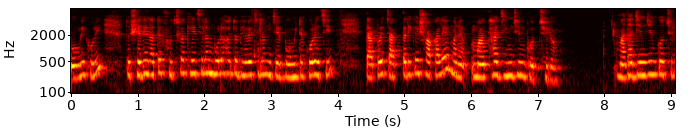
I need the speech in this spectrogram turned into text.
বমি করি, তো সেদিন রাতে ফুচকা খেয়েছিলাম বলে হয়তো ভেবেছিলাম যে বমিটা করেছি। তারপরে চার তারিখে সকালে মানে মাথা ঝিমঝিম করছিল। মাথা ঝিমঝিম করছিল,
